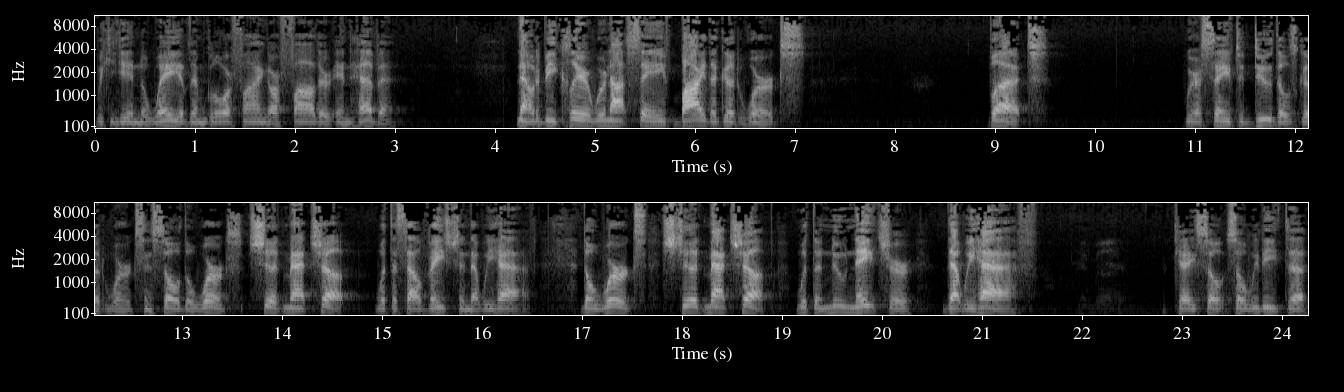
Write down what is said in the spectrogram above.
we can get in the way of them glorifying our Father in heaven. Now, to be clear, we're not saved by the good works, but we are saved to do those good works. And so the works should match up with the salvation that we have. The works should match up with the new nature that we have. Okay, so, so we need to,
